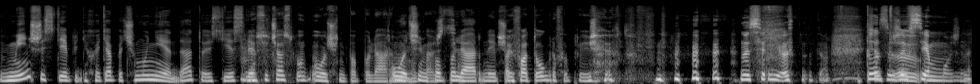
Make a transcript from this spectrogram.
в меньшей степени, хотя почему нет, да, то есть если... Ну, сейчас очень популярно, Очень популярно. Еще и фотографы приезжают. Ну, серьезно, сейчас уже э, всем можно.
